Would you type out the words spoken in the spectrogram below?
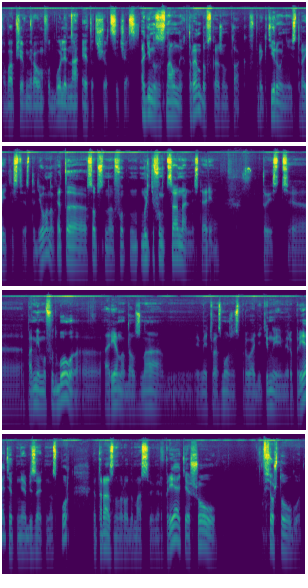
вообще в мировом футболе на этот счет сейчас? Один из основных трендов, скажем так, в проектировании и строительстве стадионов – это собственно, мультифункциональность арены. То есть, э, помимо футбола, э, арена должна иметь возможность проводить иные мероприятия. Это не обязательно спорт, это разного рода массовые мероприятия, шоу, все что угодно.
